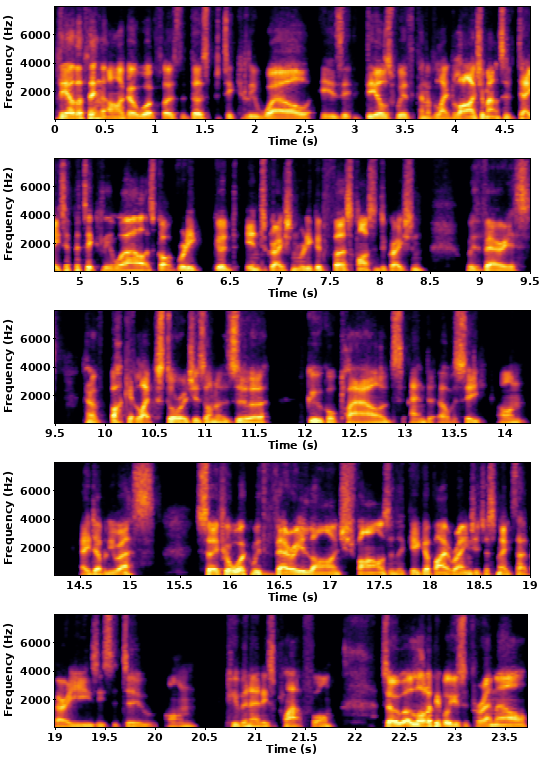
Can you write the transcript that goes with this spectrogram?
The other thing that Argo workflows that does particularly well is it deals with kind of like large amounts of data particularly well. It's got really good integration, really good first class integration with various kind of bucket like storages on Azure Google Clouds, and obviously on AWS. So if you're working with very large files in the gigabyte range, it just makes that very easy to do on Kubernetes platform. So a lot of people use it for ML.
